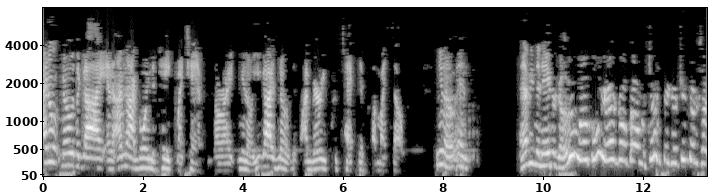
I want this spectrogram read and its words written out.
I don't know the guy, and I'm not going to take my chances. All right, you know, you guys know this. I'm very protective of myself. You know, and having the neighbor go, oh, well, boy, I go call my sister because she's going to say,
